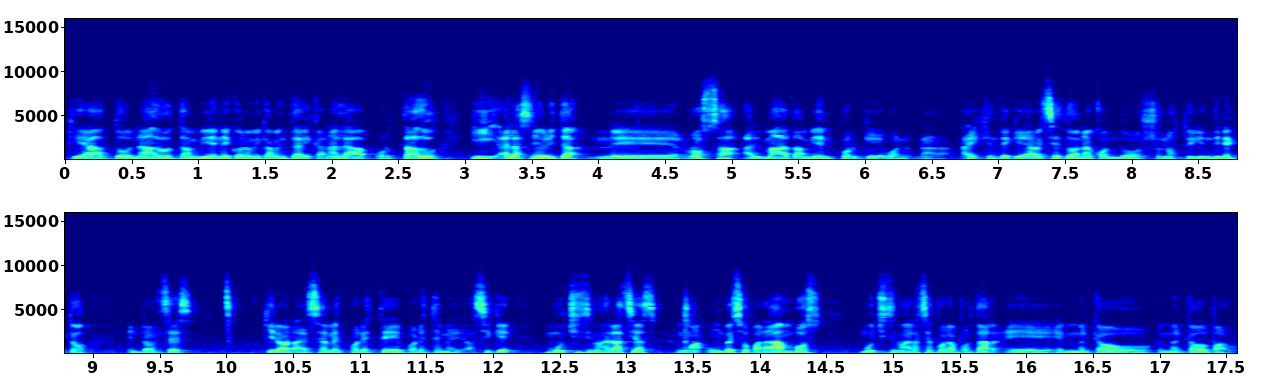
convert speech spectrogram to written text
que ha donado también económicamente al canal, ha aportado y a la señorita eh, Rosa Almada también porque, bueno, nada, hay gente que a veces dona cuando yo no estoy en directo, entonces quiero agradecerles por este, por este medio. Así que muchísimas gracias, un beso para ambos, muchísimas gracias por aportar eh, en, mercado, en Mercado Pago.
